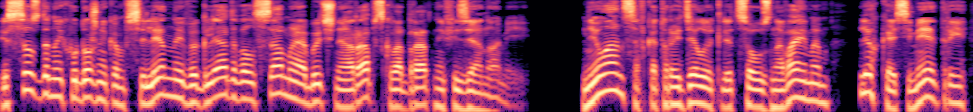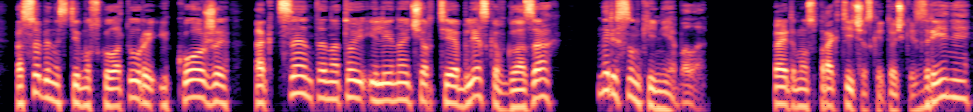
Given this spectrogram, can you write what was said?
Из созданной художником вселенной выглядывал самый обычный араб с квадратной физиономией. Нюансов, которые делают лицо узнаваемым, легкой асимметрии, особенности мускулатуры и кожи, акцента на той или иной черте, блеска в глазах на рисунке не было. Поэтому с практической точки зрения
